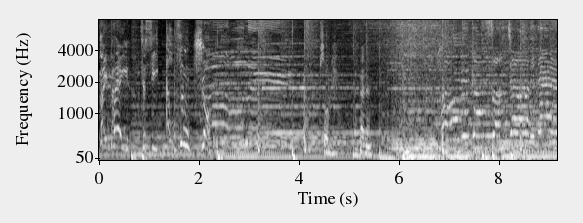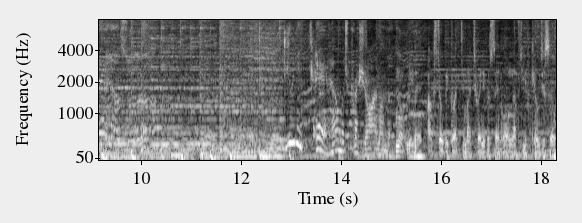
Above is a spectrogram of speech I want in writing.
They pay to see Elton John. Sorry. I know. Care how much pressure I'm under? Not really. I'll still be collecting my 20% long after you've killed yourself.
